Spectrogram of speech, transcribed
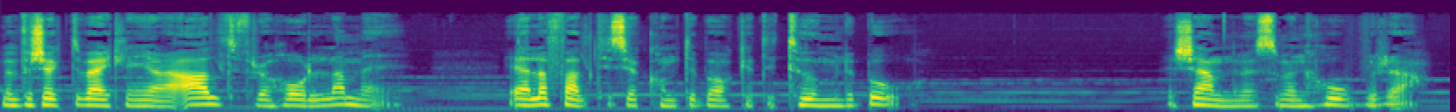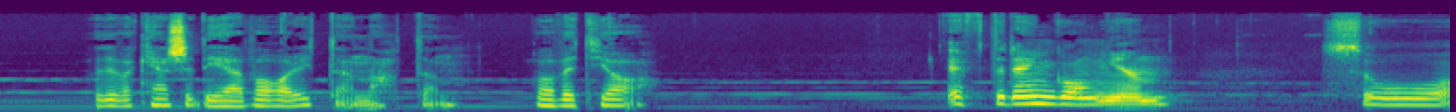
Men försökte verkligen göra allt för att hålla mig. I alla fall tills jag kom tillbaka till Tumlebo. Jag kände mig som en hora. Och det var kanske det jag varit den natten. Vad vet jag? Efter den gången så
